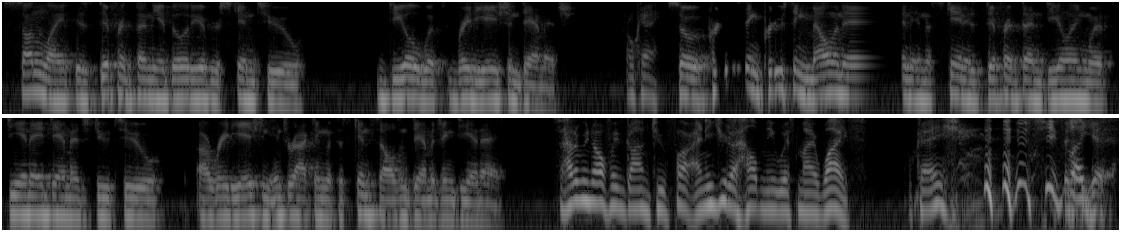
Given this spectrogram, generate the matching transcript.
sunlight is different than the ability of your skin to deal with radiation damage. Okay. So producing producing melanin in the skin is different than dealing with DNA damage due to uh, radiation interacting with the skin cells and damaging DNA. So how do we know if we've gone too far? I need you to help me with my wife. Okay. she's Did like, she get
